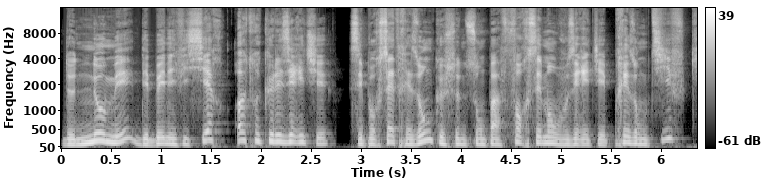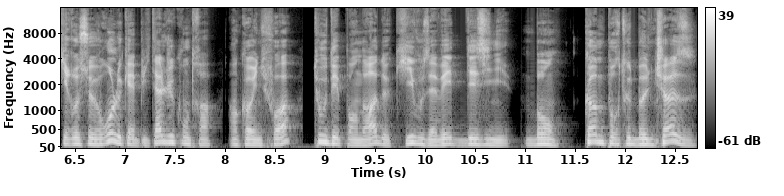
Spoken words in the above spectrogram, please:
de nommer des bénéficiaires autres que les héritiers. C'est pour cette raison que ce ne sont pas forcément vos héritiers présomptifs qui recevront le capital du contrat. Encore une fois, tout dépendra de qui vous avez désigné. Bon, comme pour toute bonne chose,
